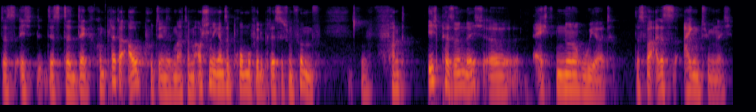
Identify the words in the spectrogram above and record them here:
Das, ich, das, der, der komplette Output, den sie gemacht haben, auch schon die ganze Promo für die PlayStation 5, fand ich persönlich äh, echt nur noch weird. Das war alles eigentümlich.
